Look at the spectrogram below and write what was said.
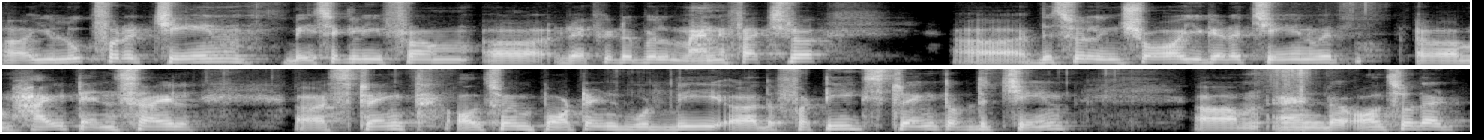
uh, you look for a chain basically from a reputable manufacturer uh, this will ensure you get a chain with um, high tensile uh, strength. Also important would be uh, the fatigue strength of the chain. Um, and also that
